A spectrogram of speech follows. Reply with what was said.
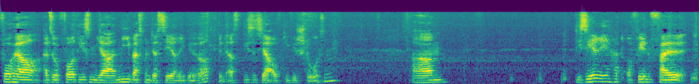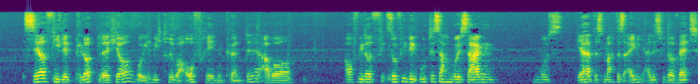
vorher, also vor diesem Jahr, nie was von der Serie gehört. Bin erst dieses Jahr auf die gestoßen. Ähm, die Serie hat auf jeden Fall sehr viele Plotlöcher, wo ich mich drüber aufregen könnte, aber auch wieder so viele gute Sachen, wo ich sagen muss, ja, das macht das eigentlich alles wieder wett,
